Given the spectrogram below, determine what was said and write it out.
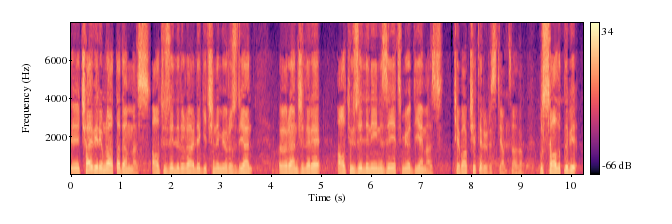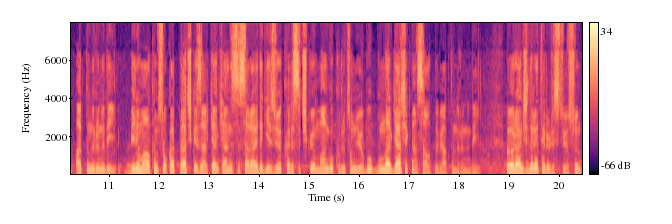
e, çay verim rahatla denmez. 650 lirayla geçinemiyoruz diyen öğrencilere 650 neyinize yetmiyor diyemez. Kebapçı terörist yaptı adam. Bu sağlıklı bir aklın ürünü değil. Benim halkım sokakta aç gezerken kendisi sarayda geziyor, karısı çıkıyor mango kurutun diyor. Bu, bunlar gerçekten sağlıklı bir aklın ürünü değil. Öğrencilere terörist diyorsun,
